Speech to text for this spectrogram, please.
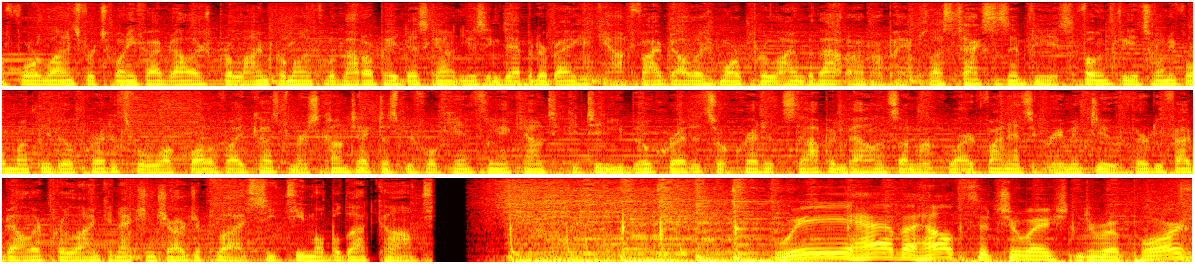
of four lines for $25 per line per month with auto pay discount using debit or bank account. $5 more per line without auto pay, plus taxes and fees. Phone fee at 24 monthly bill credits for well qualified customers. Contact us before canceling account to continue bill credits or credit stop and balance on required finance agreement due. $35 per line connection charge applies. Ctmobile.com. We have a health situation to report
